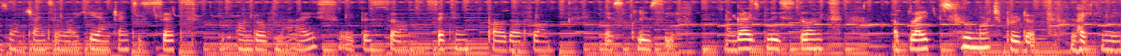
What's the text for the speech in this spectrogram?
So I'm trying to like here I'm trying to set the under of my eyes with this um, setting powder from exclusive. And guys please don't apply too much product like me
